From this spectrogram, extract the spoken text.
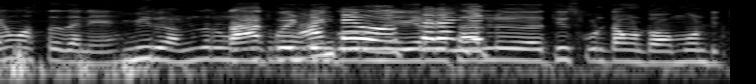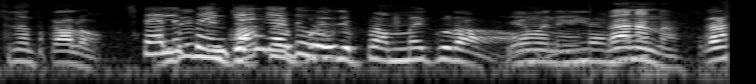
ఏం వస్తుందని? మీరు అందరూ తీసుకుంటా ఉంటావు అమౌంట్ ఇచ్చినంత కాలం. తెలిసి ఇంకేం ఎప్పుడే చెప్పి అమ్మాయి కూడా. ఏమని? రానన్న రా.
